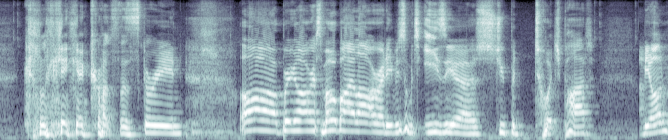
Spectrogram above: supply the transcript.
clicking across the screen. Oh, bring RS Mobile out already. It'd be so much easier. Stupid touchpad. Be on.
